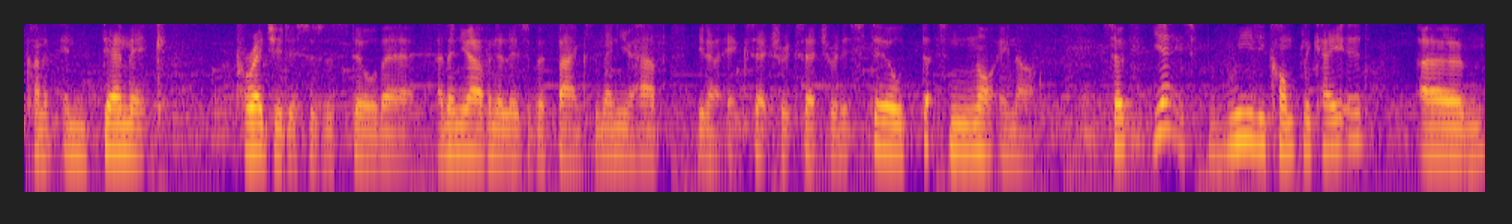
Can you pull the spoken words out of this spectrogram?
kind of endemic prejudices are still there. And then you have an Elizabeth Banks, and then you have, you know, etc., etc., and it's still that's not enough. So yeah, it's really complicated, um,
